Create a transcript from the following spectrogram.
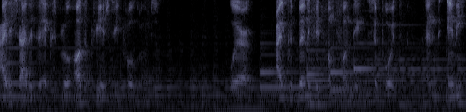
I decided to explore other PhD programs where I could benefit from funding, support, and any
